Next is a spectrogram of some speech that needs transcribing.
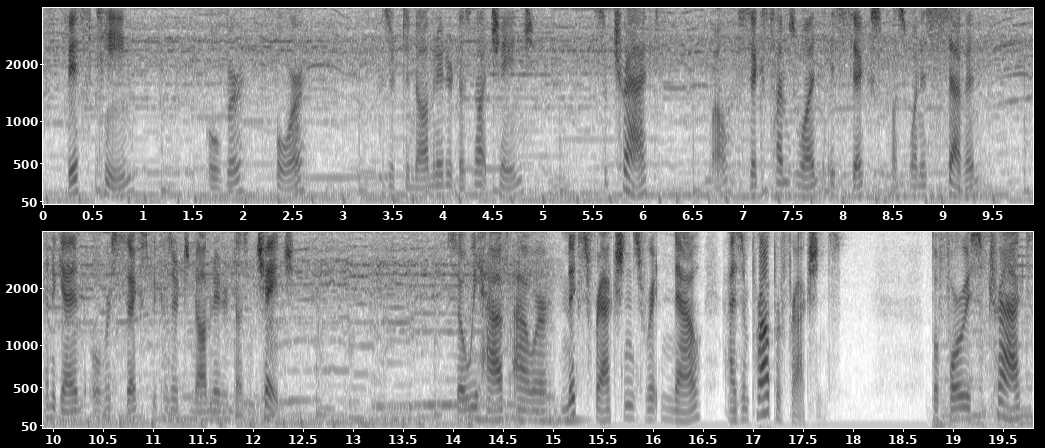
15 over 4, as our denominator does not change. Subtract, well, 6 times 1 is 6, plus 1 is 7, and again over 6 because our denominator doesn't change. So we have our mixed fractions written now as improper fractions. Before we subtract,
